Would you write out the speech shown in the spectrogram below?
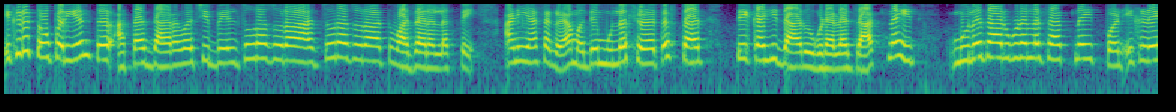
इकडे तोपर्यंत आता दारावरची बेल जोराजोरात जोराजोरात वाजायला लागते. आणि या सगळ्यामध्ये मुलं खेळत असतात. ते काही दार उघडायला जात नाहीत. मुलं दार उघडायला जात नाहीत पण इकडे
